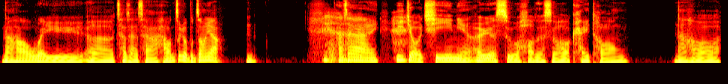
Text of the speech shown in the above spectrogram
然后位于呃叉叉叉，好，这个不重要。嗯，它在一九七一年二月十五号的时候开通，然后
